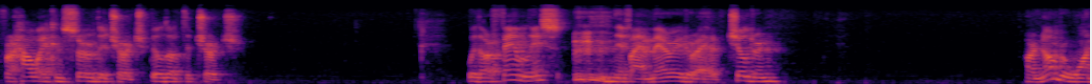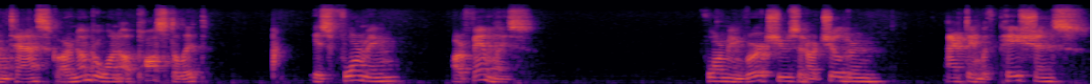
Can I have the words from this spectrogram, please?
for how I can serve the church, build up the church. With our families, if I'm married or I have children, our number one task, our number one apostolate is forming our families, forming virtues in our children, acting with patience,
